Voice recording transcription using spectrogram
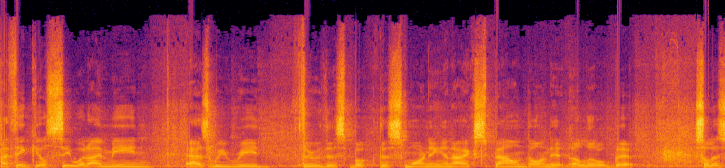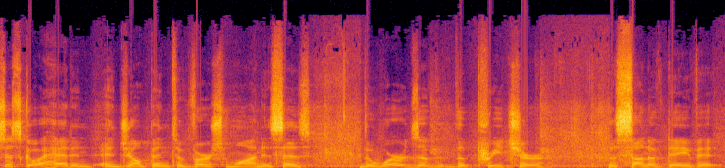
I think you'll see what I mean as we read through this book this morning and I expound on it a little bit. So let's just go ahead and, and jump into verse 1. It says, The words of the preacher, the son of David,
